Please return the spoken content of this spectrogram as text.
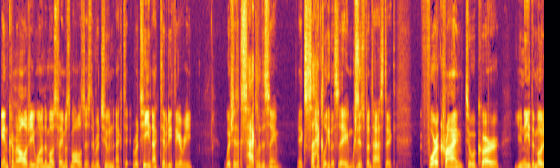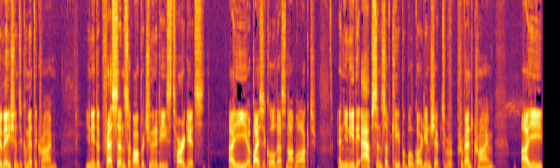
In criminology, one of the most famous models is the routine acti- routine activity theory, which is exactly the same, exactly the same, which is fantastic. For a crime to occur, you need the motivation to commit the crime. You need the presence of opportunities, targets, i.e., a bicycle that's not locked, and you need the absence of capable guardianship to pre- prevent crime i.e.,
